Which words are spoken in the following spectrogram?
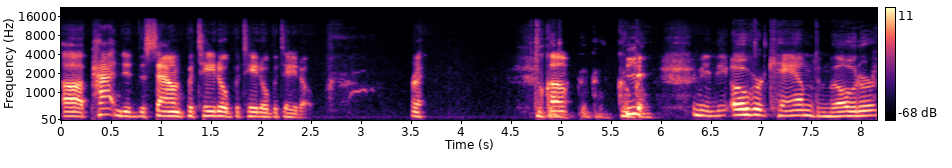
uh, patented the sound potato, potato, potato. Um, yeah. I mean, the overcammed motor.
